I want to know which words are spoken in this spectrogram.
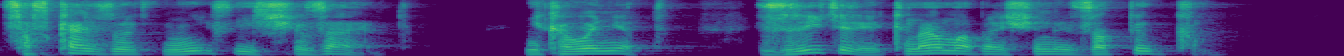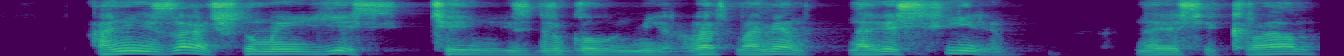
соскальзывают вниз и исчезают. Никого нет. Зрители к нам обращены затылком. Они не знают, что мы и есть тени из другого мира. В этот момент на весь фильм, на весь экран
